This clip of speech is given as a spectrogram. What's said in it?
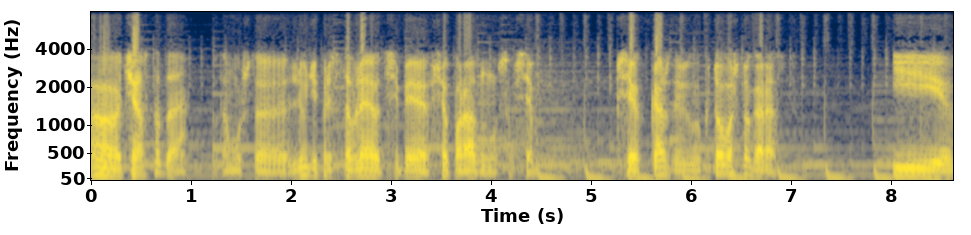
Э, часто да, потому что люди представляют себе все по-разному совсем всех, каждый, кто во что гораст. И,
